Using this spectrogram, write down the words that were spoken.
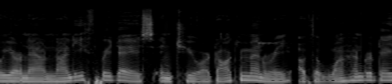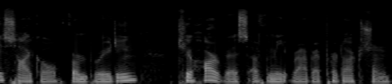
We are now 93 days into our documentary of the 100 day cycle from breeding to harvest of meat rabbit production.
